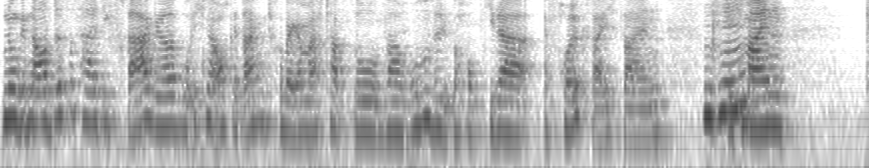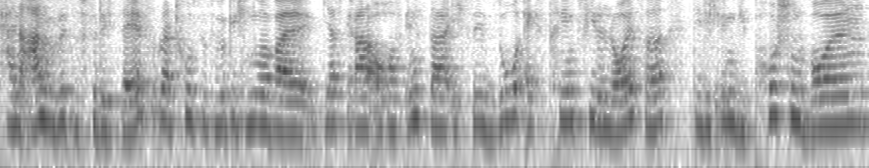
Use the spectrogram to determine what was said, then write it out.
Nur genau das ist halt die Frage, wo ich mir auch Gedanken drüber gemacht habe, so warum will überhaupt jeder erfolgreich sein? Mhm. Ich meine, keine Ahnung, willst du es für dich selbst oder tust du es wirklich nur, weil jetzt gerade auch auf Insta, ich sehe so extrem viele Leute, die dich irgendwie pushen wollen,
